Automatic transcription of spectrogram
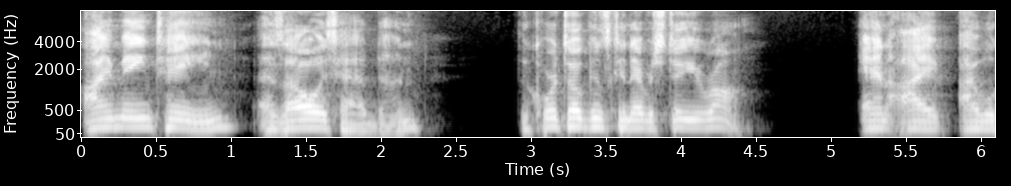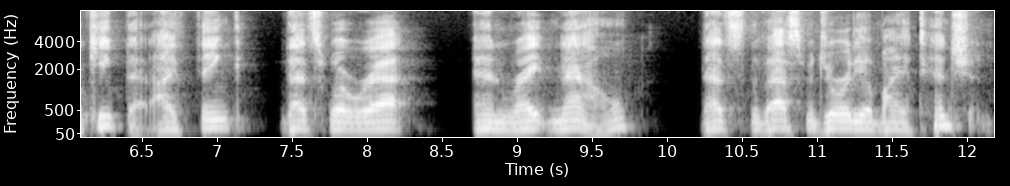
I maintain, as I always have done, the core tokens can never steer you wrong. And I, I will keep that. I think that's where we're at. And right now, that's the vast majority of my attention.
